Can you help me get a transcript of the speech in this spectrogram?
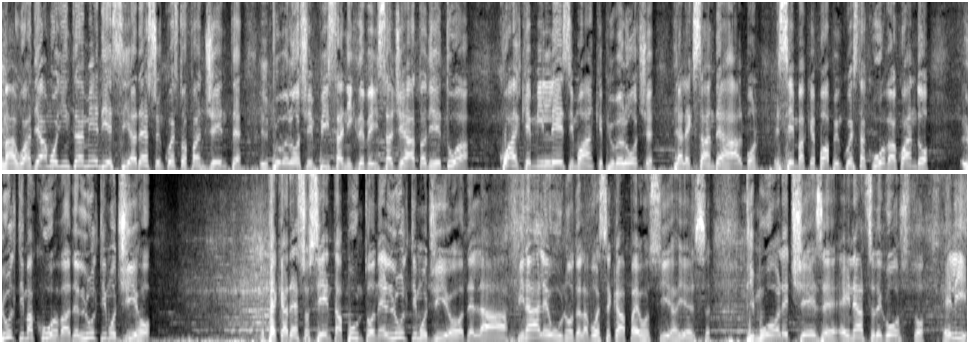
ma guardiamo gli intermedi e sì, adesso in questo frangente il più veloce in pista Nick De Vries, ha girato addirittura qualche millesimo anche più veloce di Alexander Albon. E sembra che proprio in questa curva, quando l'ultima curva dell'ultimo giro perché adesso si entra appunto nell'ultimo giro della finale 1 della VSK Euro Series di Muro Leccese e Ignazio De Gosto e lì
